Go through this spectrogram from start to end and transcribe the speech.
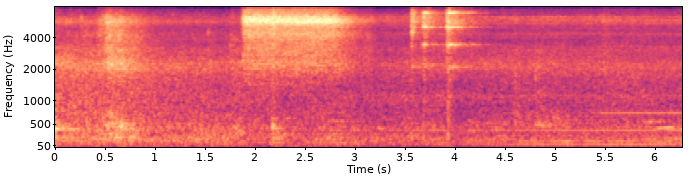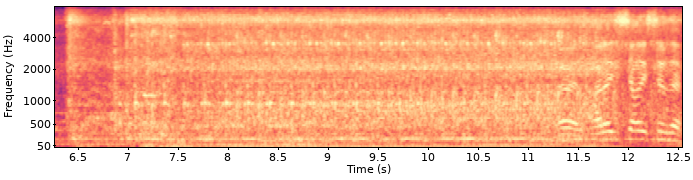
Evet aracı çalıştırdı.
